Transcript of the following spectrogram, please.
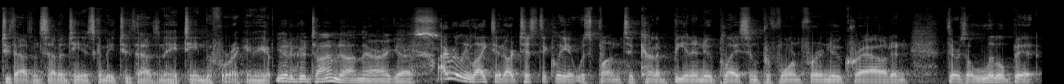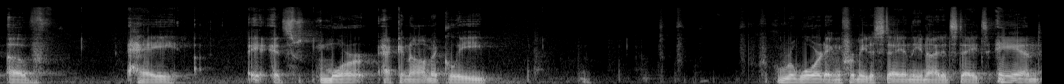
2017, it's going to be 2018 before I can get. You had a good time down there, I guess. I really liked it artistically. It was fun to kind of be in a new place and perform for a new crowd. And there's a little bit of, hey, it's more economically rewarding for me to stay in the United States. And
